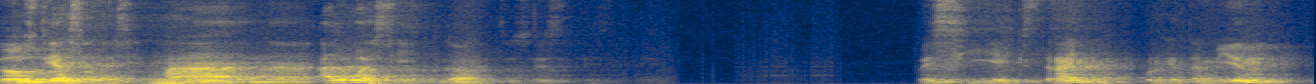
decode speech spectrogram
dos días a la semana, algo así, ¿no? Entonces, este, pues sí, extraño, porque también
